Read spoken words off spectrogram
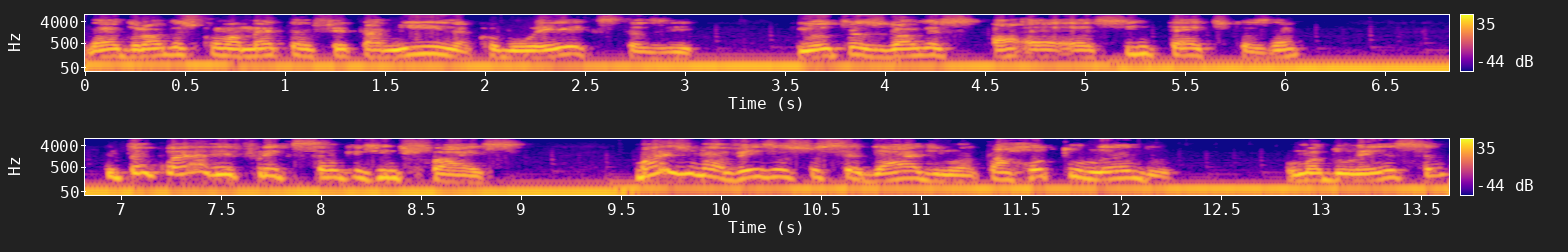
Né? Drogas como a metanfetamina, como o êxtase e outras drogas ah, é, é, sintéticas. Né? Então, qual é a reflexão que a gente faz? Mais uma vez, a sociedade está rotulando uma doença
